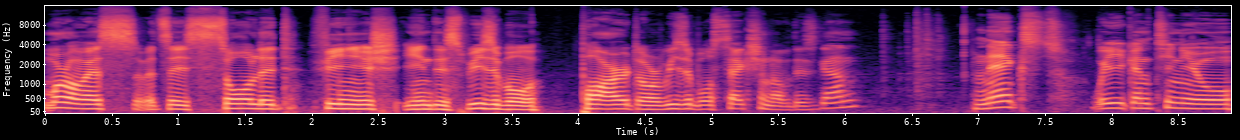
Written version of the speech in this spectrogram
more or less let's say solid finish in this visible part or visible section of this gun. Next we continue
